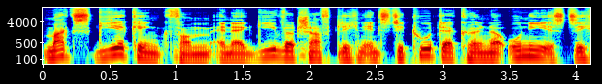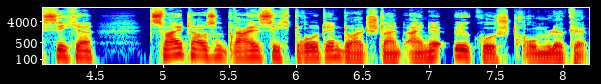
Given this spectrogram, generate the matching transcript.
Max Gierking vom Energiewirtschaftlichen Institut der Kölner Uni ist sich sicher, 2030 droht in Deutschland eine Ökostromlücke.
